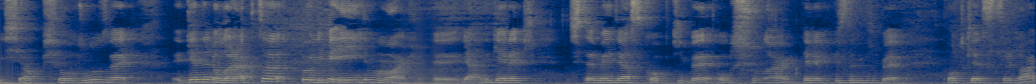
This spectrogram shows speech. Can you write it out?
bir iş yapmış oldunuz ve e, genel olarak da böyle bir eğilim var. E, yani gerek işte Medyascope gibi oluşumlar, gerek bizim gibi podcasterlar.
